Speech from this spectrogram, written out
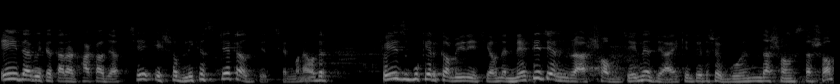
এই দাবিতে তারা ঢাকা যাচ্ছে, এসব লিখে স্ট্যাটাস দিচ্ছেন। মানে আমাদের ফেসবুকের কমিউনিটি আমাদের নেটিজেনরা সব জেনে যায়, কিন্তু এদেশের গোয়েন্দা সংস্থা সব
